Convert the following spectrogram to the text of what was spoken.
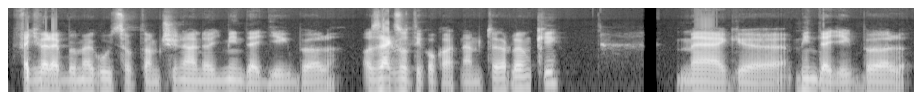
Fegyverekből meg úgy szoktam csinálni, hogy mindegyikből az exotikokat nem törlöm ki, meg mindegyikből,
